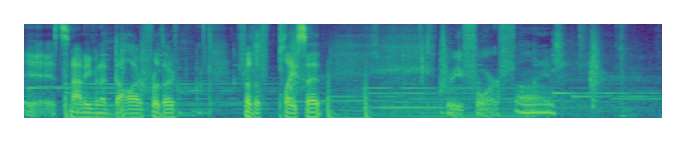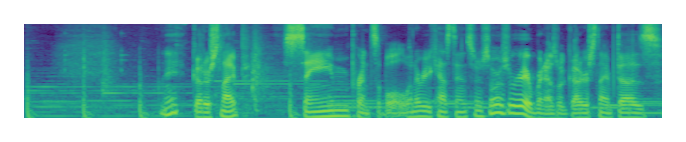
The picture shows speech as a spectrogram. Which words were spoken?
it's not even a dollar for the for the playset. Three, four, five. Eh, Guttersnipe, same principle. Whenever you cast an instant sorcery, everyone knows what Guttersnipe does.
